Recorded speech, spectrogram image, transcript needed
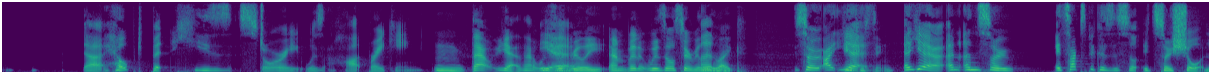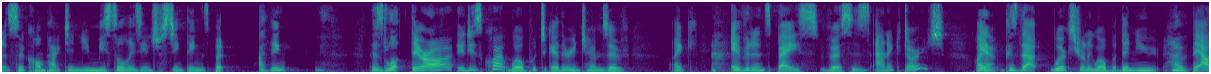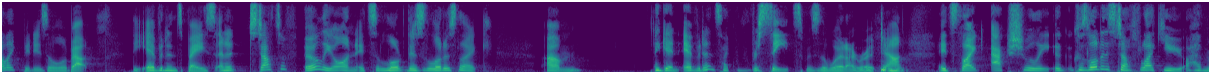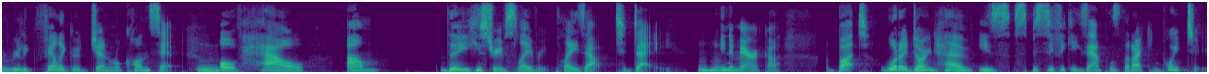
uh, helped, but his story was heartbreaking. Mm, that, yeah, that was Yeah. a really, um, but it was also really Um, like So I yeah, interesting. Uh, yeah, and and so it sucks because it's so, it's so short and it's so compact, and you miss all these interesting things. But I think there's lot there are. It is quite well put together in terms of like evidence base versus anecdote. Yeah. because that works really well. But then you have the Alec bit is all about the evidence base, and it starts off early on. It's a lot. There's a lot of like, um, again, evidence like receipts was the word I wrote down. It's like actually because a lot of this stuff, like you, I have a really fairly good general concept Mm. of how um the history of slavery plays out today Mhm. in America. But what I don't have is specific examples that I can point to.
